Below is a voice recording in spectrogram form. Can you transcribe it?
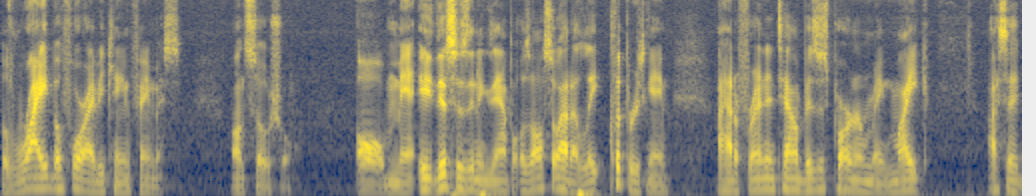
It was right before I became famous on social. Oh man, it- this is an example. I was also at a late Clippers game. I had a friend in town, business partner, named Mike. I said,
